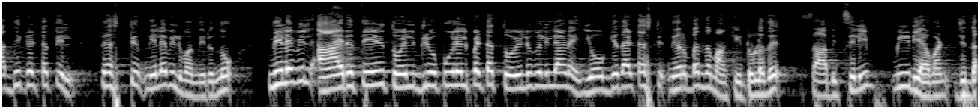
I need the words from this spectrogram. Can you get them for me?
ആദ്യഘട്ടത്തിൽ ടെസ്റ്റ് നിലവിൽ വന്നിരുന്നു. നിലവിൽ ആയിരത്തിയേഴ് തൊഴിൽ ഗ്രൂപ്പുകളിൽപ്പെട്ട തൊഴിലുകളിലാണ് യോഗ്യതാ ടെസ്റ്റ് നിർബന്ധമാക്കിയിട്ടുള്ളത്. Sabith Saleem media one Jeddah.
